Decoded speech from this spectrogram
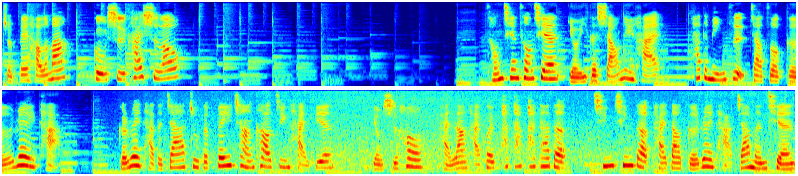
准备好了吗？故事开始喽！从前，从前有一个小女孩，她的名字叫做格瑞塔。格瑞塔的家住得非常靠近海边。有时候，海浪还会啪嗒啪嗒的轻轻地拍到格瑞塔家门前。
